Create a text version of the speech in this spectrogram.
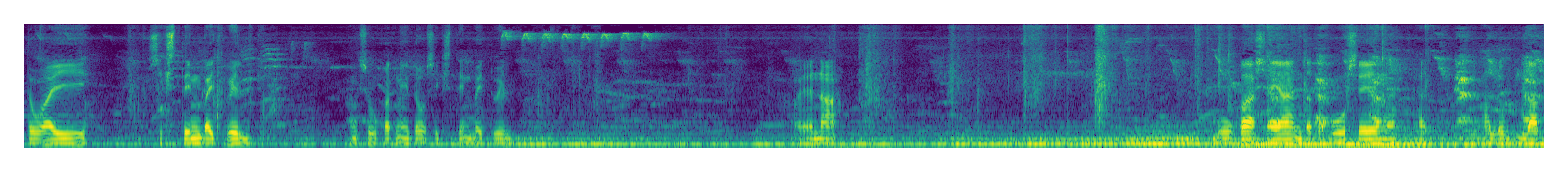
Ito ay 16 by 12. Ang sukat nito 16 by 12. Ayan na. Bukas ayan tatapusin at block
